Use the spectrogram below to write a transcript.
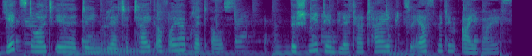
Jetzt rollt ihr den Blätterteig auf euer Brett aus. Beschmiert den Blätterteig zuerst mit dem Eiweiß.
